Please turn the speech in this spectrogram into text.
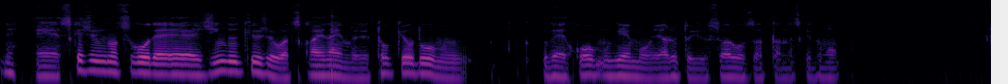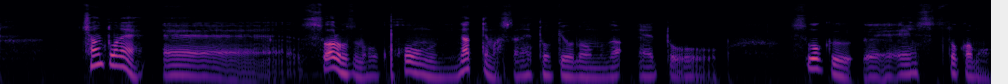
ね、えー、スケジュールの都合で、え、神宮球場が使えないので、東京ドームでホームゲームをやるというスワローズだったんですけども、ちゃんとね、えー、スワローズのホームになってましたね、東京ドームが。えっ、と、すごく、え演出とかも、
